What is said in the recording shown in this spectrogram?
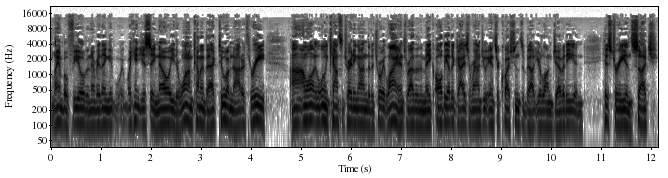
Lambeau Field and everything? Why can't you just say no? Either one, I'm coming back. Two, I'm not. Or three, uh, I'm only concentrating on the Detroit Lions rather than make all the other guys around you answer questions about your longevity and history and such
